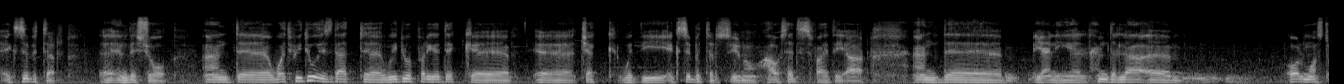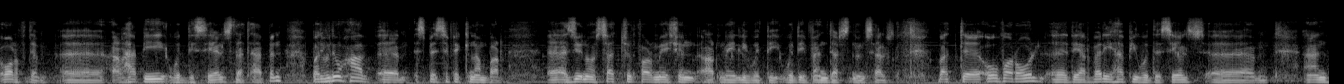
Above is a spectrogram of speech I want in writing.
exhibitor uh, in the show. And uh, what we do is that uh, we do a periodic uh, uh, check with the exhibitors, you know, how satisfied they are. And uh, يعني, alhamdulillah, um, almost all of them uh, are happy with the sales that happen, but we don't have um, a specific number. Uh, as you know, such information are mainly with the with the vendors themselves. But uh, overall, uh, they are very happy with the sales, um, and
